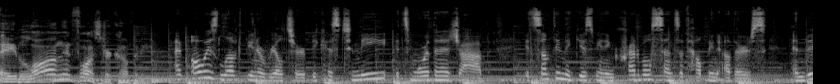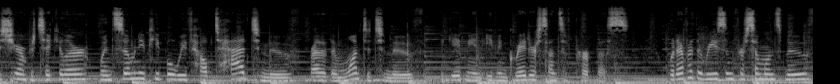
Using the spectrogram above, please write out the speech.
a Long and Foster company. I've always loved being a realtor because to me, it's more than a job. It's something that gives me an incredible sense of helping others. And this year in particular, when so many people we've helped had to move rather than wanted to move, it gave me an even greater sense of purpose. Whatever the reason for someone's move,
